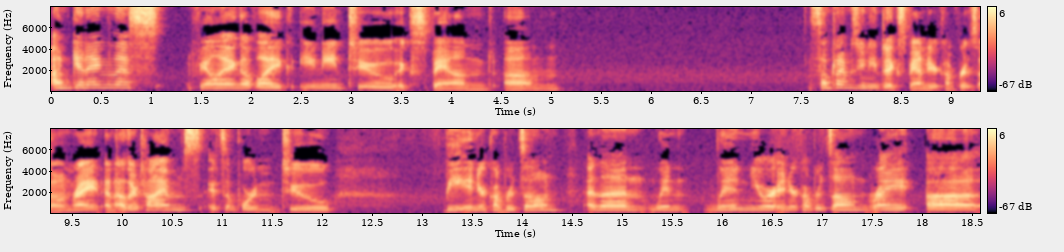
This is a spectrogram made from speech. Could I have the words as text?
I'm getting this feeling of like you need to expand um sometimes you need to expand your comfort zone, right? And other times it's important to be in your comfort zone. And then when when you're in your comfort zone, right? Uh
